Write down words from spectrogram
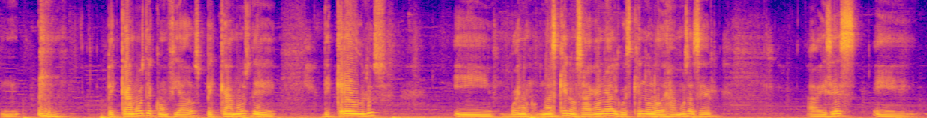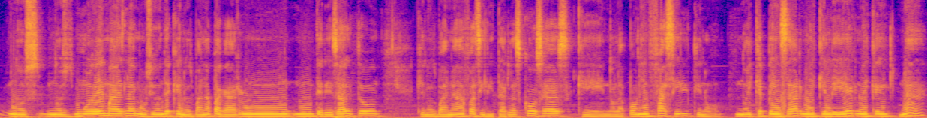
pecamos de confiados, pecamos de, de crédulos y bueno, no es que nos hagan algo, es que no lo dejamos hacer a veces eh, nos, mueve más la emoción de que nos van a pagar un, interés alto, que nos van a facilitar las cosas, que nos la ponen fácil, que no, no hay que pensar, no hay que leer, no hay que nada.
